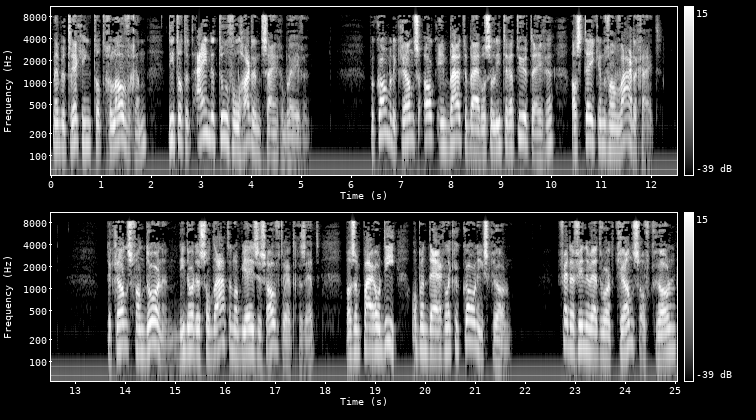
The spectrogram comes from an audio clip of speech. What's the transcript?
met betrekking tot gelovigen die tot het einde toe volhardend zijn gebleven. We komen de krans ook in buitenbijbelse literatuur tegen als teken van waardigheid. De krans van doornen, die door de soldaten op Jezus hoofd werd gezet, was een parodie op een dergelijke koningskroon. Verder vinden we het woord krans of kroon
